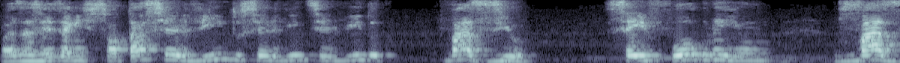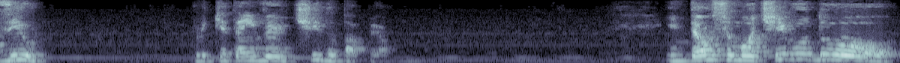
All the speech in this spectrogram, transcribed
Mas às vezes a gente só está servindo, servindo, servindo, vazio, sem fogo nenhum, vazio, porque está invertido o papel. Então, se o motivo do,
